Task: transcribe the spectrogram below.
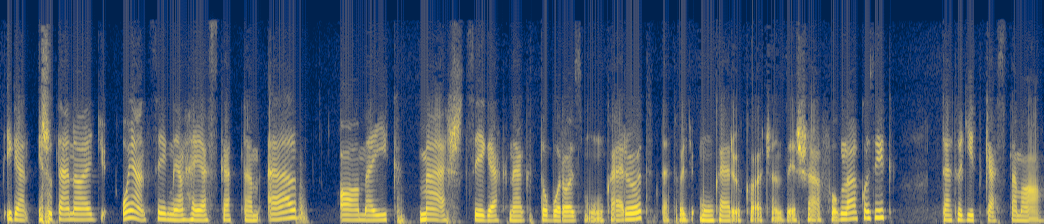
Igen, és utána egy olyan cégnél helyezkedtem el, amelyik más cégeknek toboroz munkaerőt, tehát hogy munkaerő kölcsönzéssel foglalkozik. Tehát, hogy itt kezdtem a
